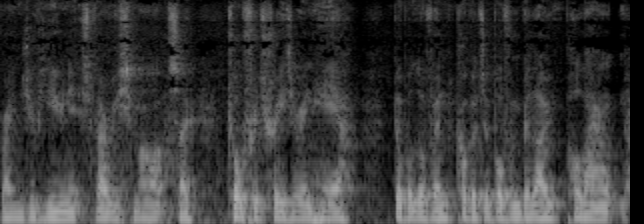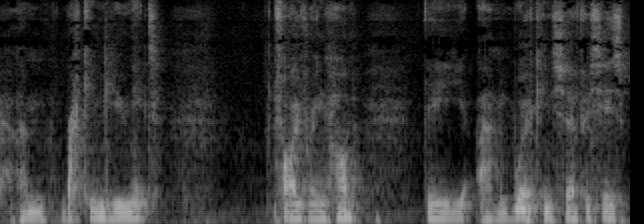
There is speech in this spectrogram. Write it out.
range of units, very smart. So tall fridge freezer in here, double oven, cupboards above and below, pull out um, racking unit, five ring hob. The um, working surfaces,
